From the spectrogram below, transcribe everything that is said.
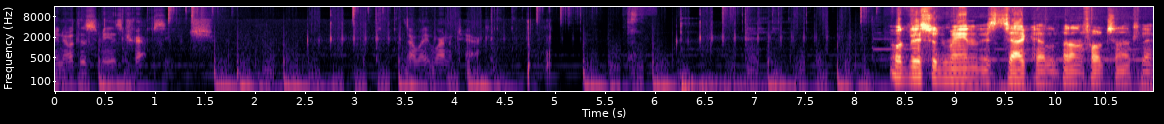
You know what this means? Trap siege. Oh wait, we're on attack. What this would mean is Jackal, but unfortunately.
